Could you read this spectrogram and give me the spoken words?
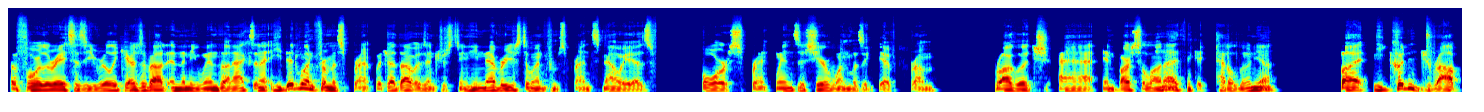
before the races he really cares about, and then he wins on accident. He did win from a sprint, which I thought was interesting. He never used to win from sprints. Now he has four sprint wins this year. One was a gift from Roglic at, in Barcelona, I think at Catalunya, but he couldn't drop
